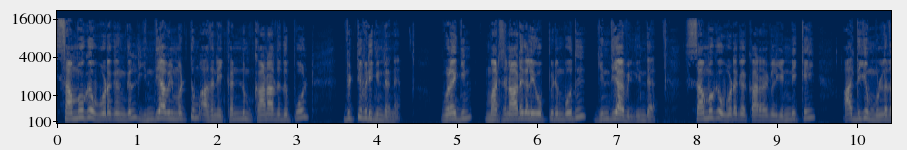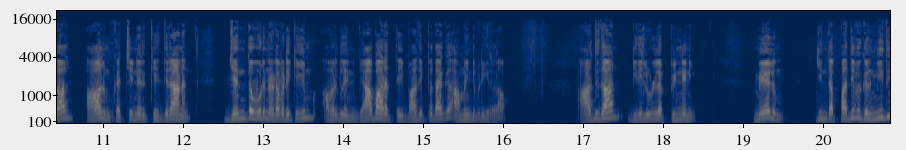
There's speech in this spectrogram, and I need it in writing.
சமூக ஊடகங்கள் இந்தியாவில் மட்டும் அதனை கண்டும் காணாதது போல் விட்டுவிடுகின்றன. உலகின் மற்ற நாடுகளை ஒப்பிடும்போது இந்தியாவில் இந்த சமூக ஊடகக்காரர்கள் எண்ணிக்கை அதிகம் உள்ளதால் ஆளும் கட்சியினருக்கு எதிரான எந்த ஒரு நடவடிக்கையும் அவர்களின் வியாபாரத்தை பாதிப்பதாக அமைந்து விடுகிறதாம். அதுதான் இதில் உள்ள பின்னணி. மேலும் இந்த பதிவுகள் மீது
